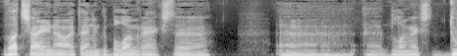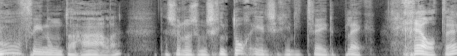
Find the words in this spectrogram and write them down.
wat zou je nou uiteindelijk de belangrijkste, het belangrijkste doel vinden om te halen... dan zullen ze misschien toch eerder zeggen die tweede plek. Geld, hè?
